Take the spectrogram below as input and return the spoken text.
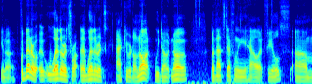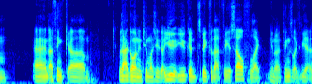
you know for better whether it's uh, whether it's accurate or not we don't know but that's definitely how it feels um, and I think um, without going into too much either, you you could speak for that for yourself. Like you know things like yeah,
